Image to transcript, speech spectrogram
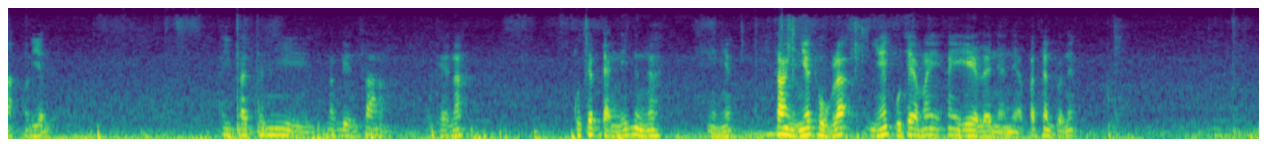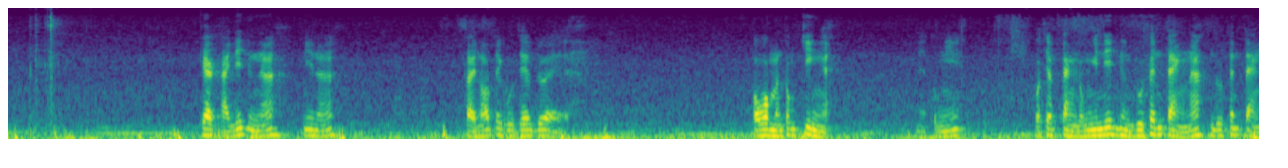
นักเรียน ไอ้แพทเทิร์นนี่นักเรียนสร้าง โอเคนะกูเทปแต่งนิดนึงนะอย่างเงี้ย สร้างอย่างเงี้ยถูกแล้วอย่างเงี้ยกูเทปให้ให้เอเลยเนี่ยเนี่ยแพทเทิร์นตัวเนี้ยแก้ไขนิดนึงนะนี่นะใส่น็อตให้กูเทปด้วย เพราะว่ามันต้องกิ้งไงเนี่ยตรงนี้กูเทปแต่งตรงนี้นิดนึงดูเส้นแต่งนะดูเส้นแต่ง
